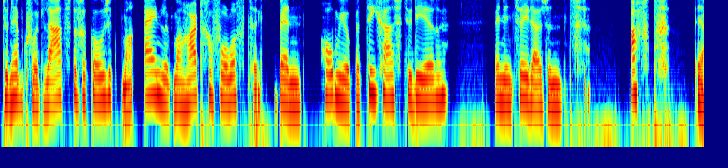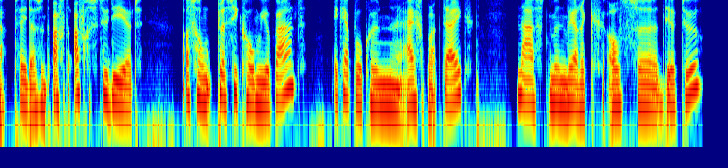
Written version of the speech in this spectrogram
toen heb ik voor het laatste gekozen. Ik heb eindelijk mijn hart gevolgd. Ik ben homeopathie gaan studeren. Ben in 2000 2008, ja, 2008 afgestudeerd als hom klassiek homeopaat. Ik heb ook een uh, eigen praktijk naast mijn werk als uh, directeur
